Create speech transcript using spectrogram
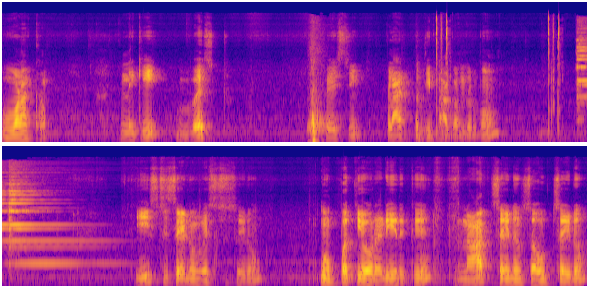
வணக்கம். இன்னைக்கு வெஸ்ட் ஃபேஸிங் பிளாட் பற்றி பார்க்க வந்திருக்கோம். ஈஸ்ட் சைடும் வெஸ்ட் சைடும் முப்பத்தி ஓர் அடி இருக்குது நார்த் சைடும் சவுத் சைடும்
